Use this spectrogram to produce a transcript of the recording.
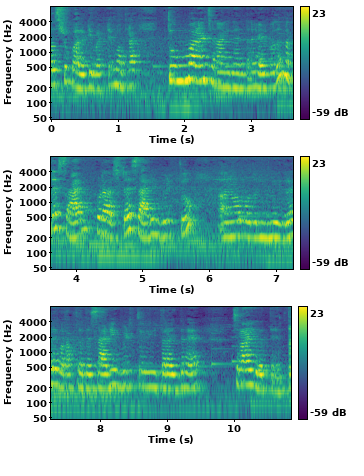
ಫಸ್ಟ್ ಕ್ವಾಲಿಟಿ ಬಟ್ಟೆ ಮಾತ್ರ ತುಂಬಾ ಚೆನ್ನಾಗಿದೆ ಅಂತಲೇ ಹೇಳ್ಬೋದು. ಮತ್ತು ಸ್ಯಾರಿ ಕೂಡ ಅಷ್ಟೇ ಸ್ಯಾರಿ ಬಿಡ್ತು. ನೋಡ್ಬೋದು, ನಿಮಗೆ ಇದರಲ್ಲೇ ಗೊತ್ತಾಗ್ತದೆ ಸ್ಯಾರಿ ಬಿಡ್ತು ಈ ಥರ ಇದ್ದರೆ ಚೆನ್ನಾಗಿರುತ್ತೆ ಅಂತ.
